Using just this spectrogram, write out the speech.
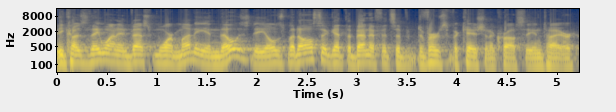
because they want to invest more money in those deals, but also get the benefits of diversification across the entire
